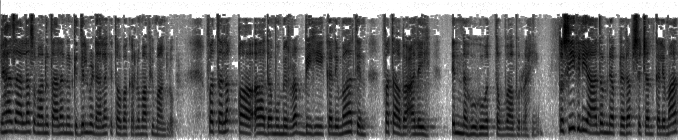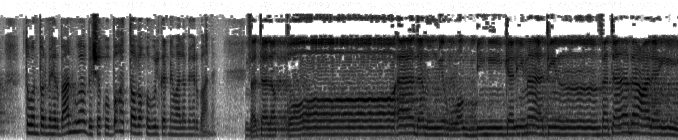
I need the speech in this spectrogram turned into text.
لہٰذا اللہ سبحان تعالیٰ نے ان کے دل میں ڈالا کہ توبہ کر لو، معافی مانگ لو۔ فتلق آدم من ربه کلمات فتاب علیہ انه هو التواب الرحیم تو سیکھ لیا، آدم نے اپنے رب سے چند کلمات تو ان پر مہربان ہوا۔ بے شک وہ بہت توبہ قبول کرنے والا مہربان ہے۔ فتلقى آدم من ربه كلمات فتاب عليه.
